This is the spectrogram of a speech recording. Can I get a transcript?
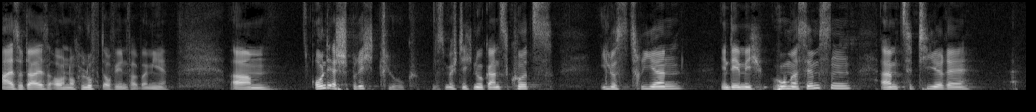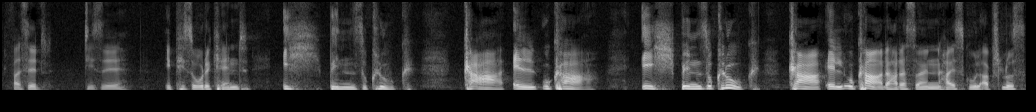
Also da ist auch noch Luft auf jeden Fall bei mir. Ähm, und er spricht klug. Das möchte ich nur ganz kurz illustrieren, indem ich Homer Simpson ähm, zitiere, falls ihr diese Episode kennt. Ich bin so klug. K-L-U-K. Ich bin so klug. K-L-U-K. Da hat er seinen Highschool-Abschluss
